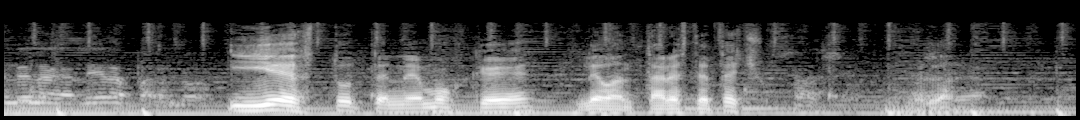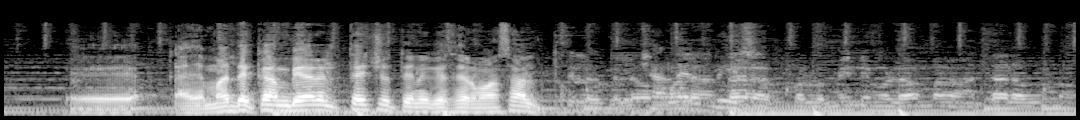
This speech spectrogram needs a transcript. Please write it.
Hacerle la galera para no. Y esto tenemos que levantar este techo. ¿verdad? Eh, además de cambiar el techo, tiene que ser más alto. Si lo que le vamos a levantar, por lo mínimo le vamos a levantar a unos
